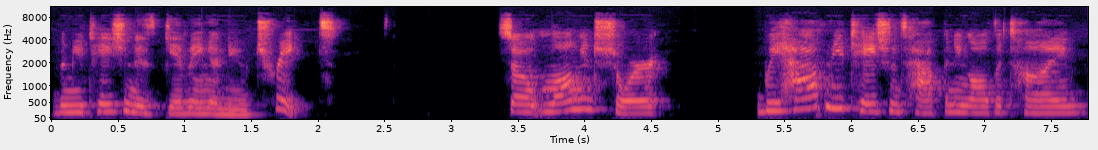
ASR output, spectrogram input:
the mutation is giving a new trait. So long and short, we have mutations happening all the time,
